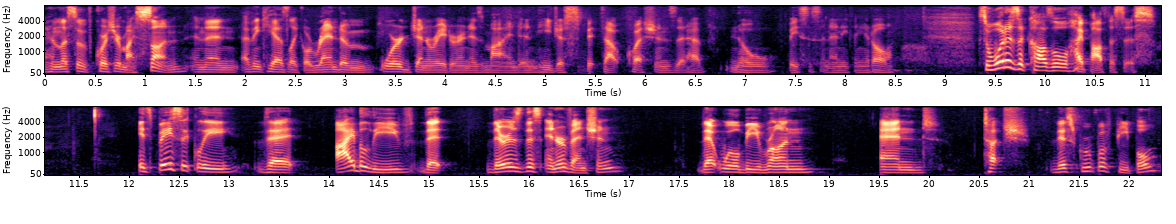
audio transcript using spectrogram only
unless of course you're my son and then i think he has like a random word generator in his mind and he just spits out questions that have no basis in anything at all. So what is a causal hypothesis? It's basically that i believe that there is this intervention that will be run and touch this group of people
